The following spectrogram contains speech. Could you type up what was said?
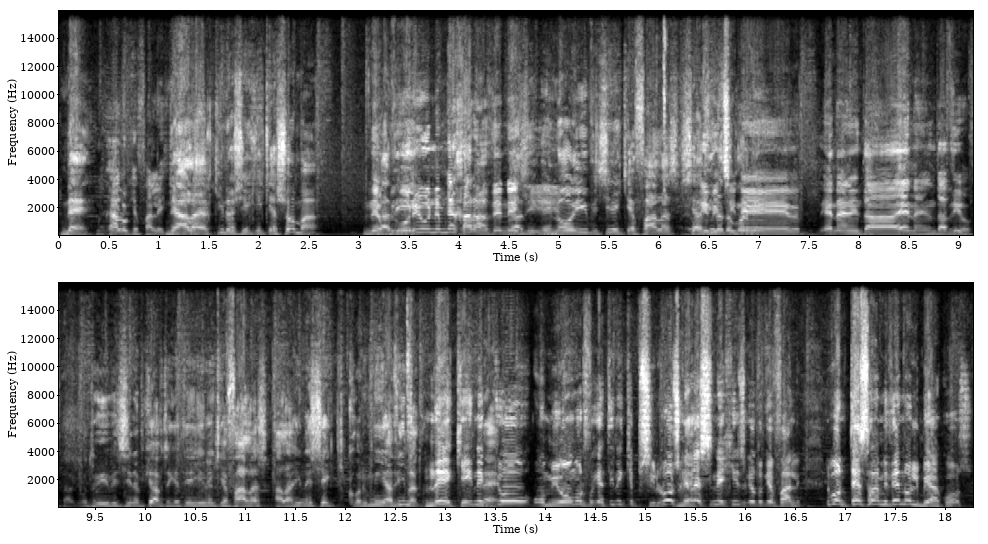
Ναι, Μεγάλο κεφάλαιο έχει. ναι, και αλλά αυτός. εκείνος είχε και σώμα. Ναι, ο Γρηγορίου είναι μια χαρά. Δεν δηλαδή, έχει. ενώ ο Ήβιτ είναι κεφάλας σε ο Ήβιτς αδύνατο είναι κορμί. 1,91-92. Ο του Ήβιτ είναι πιο αυτό γιατί είναι κεφάλας, αλλά είναι σε κορμί αδύνατο. Ναι, και είναι Ναι. πιο ομοιόμορφο γιατί είναι και ψηλός και Ναι. δεν συνεχίζει για το κεφάλι. Λοιπόν, 4-0 Ολυμπιακός,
